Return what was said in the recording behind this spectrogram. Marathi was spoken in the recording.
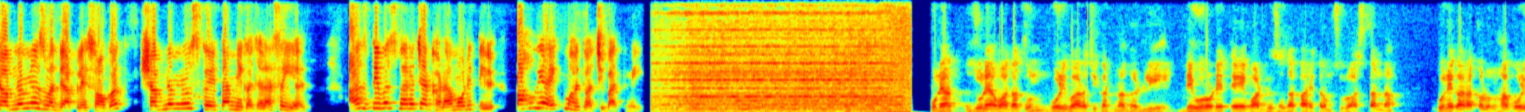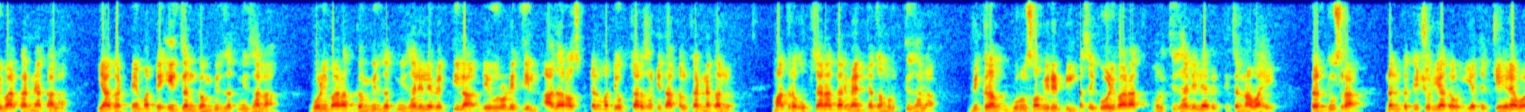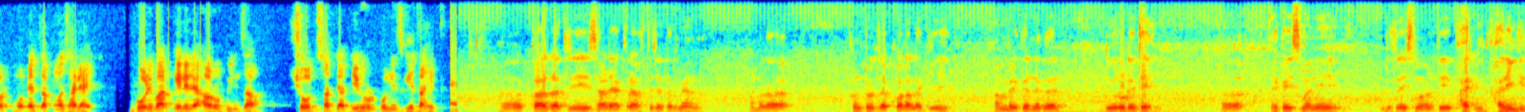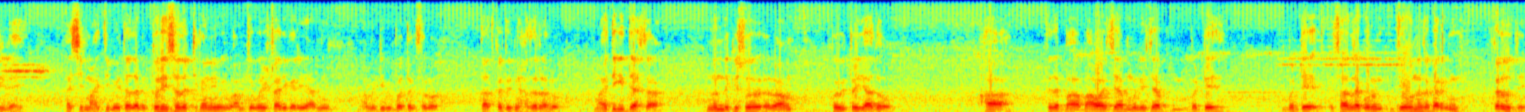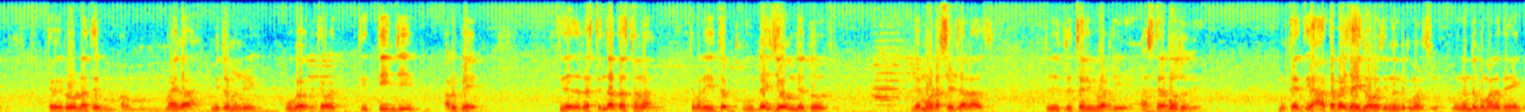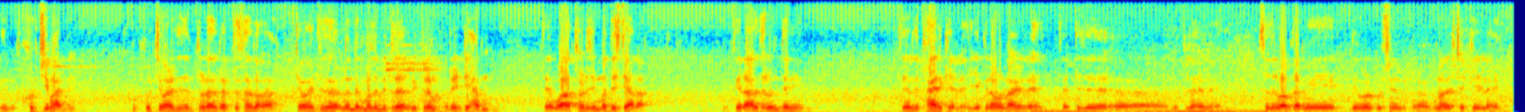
शबनम न्यूजमध्ये आपले स्वागत. शबनम न्यूज करिता मी गजाला सय्यद. आज दिवसभराच्या घडामोडीतील पाहूया एक महत्वाची बातमी. पुण्यात जुन्या वादातून गोळीबाराची घटना घडली आहे देहुरोड येथे वाढदिवसाचा कार्यक्रम सुरू असताना गुन्हेगाराकडून हा गोळीबार करण्यात आला. या घटनेमध्ये एक जण गंभीर जखमी झाला. गोळीबारात गंभीर जखमी झालेल्या व्यक्तीला देहुरोड येथील आधार हॉस्पिटलमध्ये उपचारासाठी दाखल करण्यात आलं. मात्र उपचारादरम्यान त्याचा मृत्यू झाला. विक्रम गुरुस्वामी रेड्डी असे गोळीबारात मृत्यू झालेल्या व्यक्तीचं नाव आहे. तर दुसरा नंदकिशोर यादव याच्या चेहऱ्यावर मोठ्या जखमा झाल्या आहेत. गोळीबार केलेल्या आरोपींचा शोध सध्या देहरोड पोलीस घेत आहेत. काल रात्री साडे अकरा वाजताच्या दरम्यान आम्हाला कंट्रोलचा कॉल आला की आंबेडकर नगर देवरोड येथे एका इसमाने दुसऱ्या इसमावरती फाय फायरिंग केलेली आहे. अशी माहिती मिळतात आम्ही त्वरित सदर ठिकाणी आमचे वरिष्ठ अधिकारी आम्ही आम्ही डी बी पथक सर्व तात्काळ हजर राहिलो. माहिती किती असता? नंदकिशोर राम पवित्र यादव हा त्याच्या भा भावाच्या मुलीच्या बड्डे बड्डे साजरा करून जेवणाचा कार्यक्रम करत होते. त्यावेळी रोडला ते महिला मित्रमंडळी उभ्या होत्या. तेव्हा ती तीन जी आरोपी आहेत तिथे रस्त्याने जात असताना ते मला इथं लई जेवण देतो. लय मोठा सेट झाला. तुझी इथं चरबी वाढली. असं त्याला बोलत होते. मग त्याची ती हातापायी जाईल बाबाची नंदकुमारची. मग नंदकुमारला त्याने खुर्ची मारली. मग खुर्ची मारली तिथं थोडा रक्तस्राव झाला. तेव्हा तिथं नंदकुमारचा मित्र विक्रम रेड्डी हा त्या वाळात थोडीशी मध्यस्थी आला. मग ते राग धरून त्यांनी त्याच्यावरती फायर केलं. एक राऊंड लागलेलं आहे. तर त्याचे मृत्यू झालेला आहे. सदरबाबत आम्ही देवगड पोलिसांनी गुन्हा रजिस्टर केलेला आहे.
